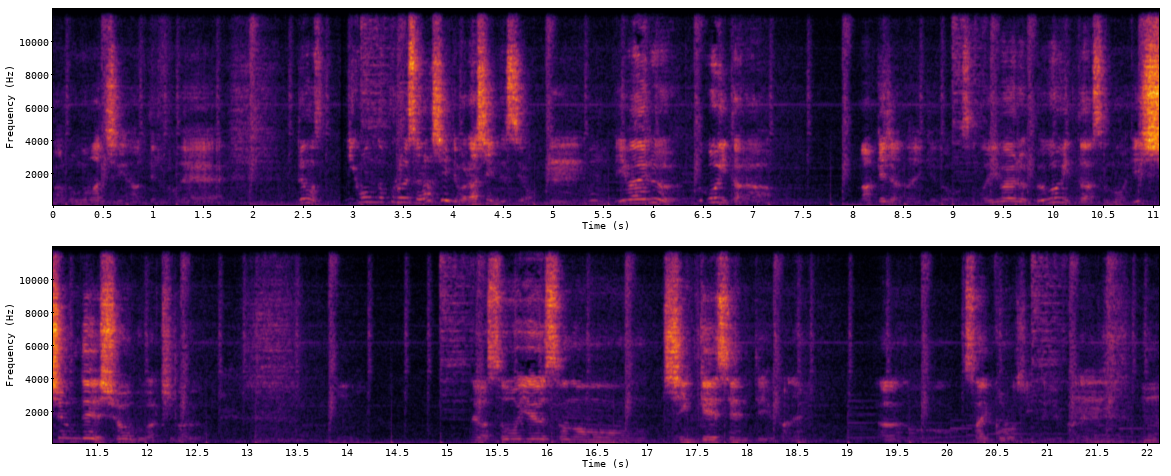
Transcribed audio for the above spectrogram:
まあ、ロングマッチになってるのででも日本のプロレスらしいといえばらしいんですよ、うん、いわゆる動いたら負けじゃないけどそのいわゆる動いたその一瞬で勝負が決まる、うん、だからそういうその神経戦っていうかねあのサイコロジーというかね、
